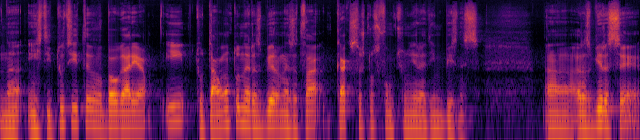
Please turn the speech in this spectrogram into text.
на институциите в България и тоталното неразбиране за това как всъщност функционира един бизнес. А, разбира се,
